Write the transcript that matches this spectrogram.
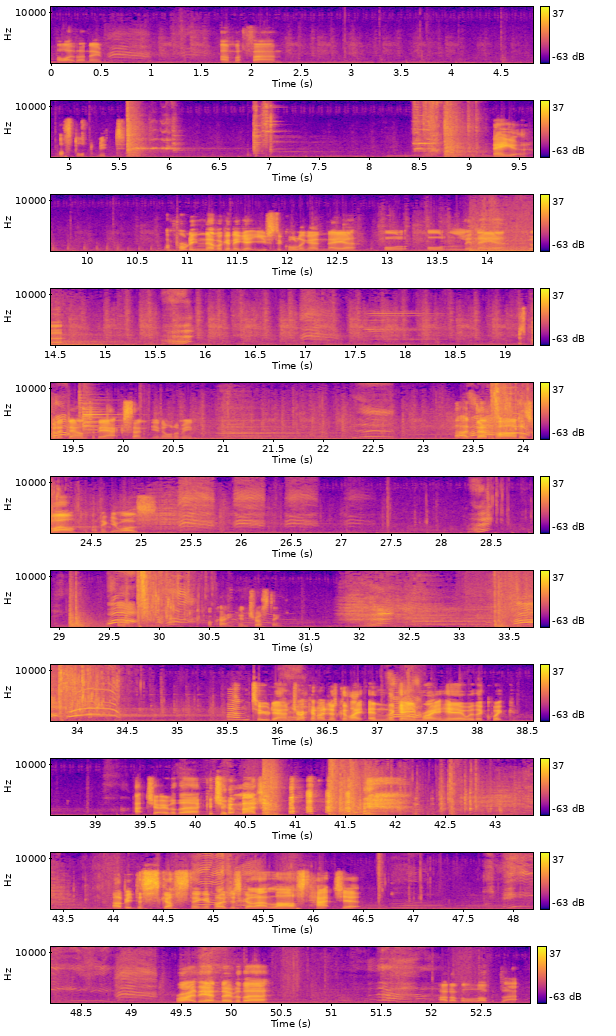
I like that name. I'm a fan. Must admit. Naya. I'm probably never going to get used to calling her Naya or, or Linnea, but... Just put it down to the accent, you know what I mean? Is that a dead hard as well? I think it was. Okay, interesting. And two down. Do you reckon I just can like end the game right here with a quick hatchet over there? Could you imagine? That'd be disgusting if I just got that last hatchet. Right at the end over there. I'd have loved that.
